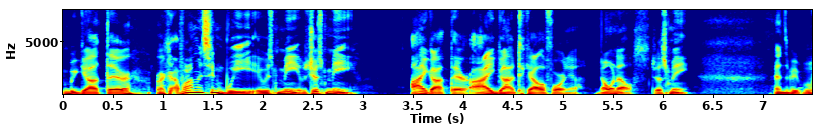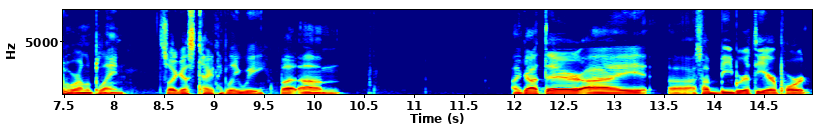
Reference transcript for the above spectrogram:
we got there. What am I saying? We? It was me. It was just me. I got there. I got to California. No one else. Just me, and the people who were on the plane. So I guess technically we. But um, I got there. I uh, I saw Bieber at the airport.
